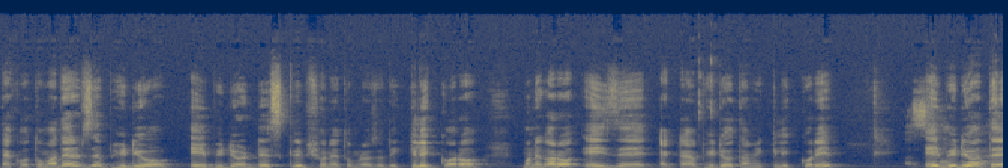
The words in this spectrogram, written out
দেখো তোমাদের যে ভিডিও এই ভিডিওর ডেসক্রিপশনে তোমরা যদি ক্লিক করো মনে করো এই যে একটা ভিডিওতে আমি ক্লিক করি এই ভিডিওতে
